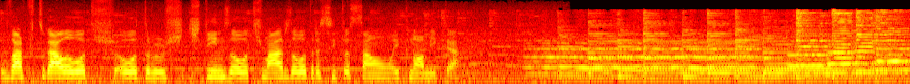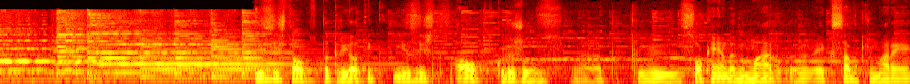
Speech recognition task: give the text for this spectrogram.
levar Portugal a outros, a outros destinos, a outros mares, a outra situação económica. Existe algo de patriótico e existe algo de corajoso, porque só quem anda no mar é que sabe o que o mar é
